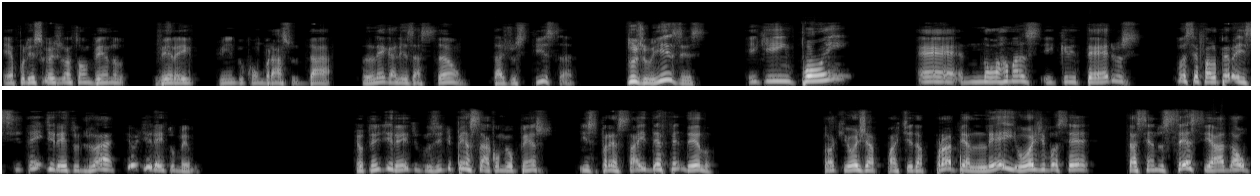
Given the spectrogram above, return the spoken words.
É por isso que hoje nós estamos vendo, ver aí, vindo com o braço da legalização, da justiça, dos juízes, e que impõem é, normas e critérios. Você fala, peraí, se tem direito de lá, e o direito meu? Eu tenho direito, inclusive, de pensar como eu penso, expressar e defendê-lo. Só que hoje, a partir da própria lei, hoje você está sendo cesseado ao,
